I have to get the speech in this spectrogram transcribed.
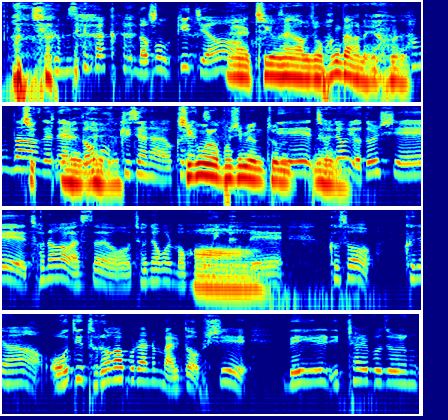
지금 생각하면 너무 웃기죠. 네, 지금 생각하면 좀 황당하네요. 황당하게 지- 네, 네, 너무 네. 웃기잖아요. 지금으로 보시면 좀 예, 네. 저녁 8시에 전화가 왔어요. 저녁을 먹고 아. 있는데. 그래서 그냥 어디 들어가 보라는 말도 없이 내일 입찰 보증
